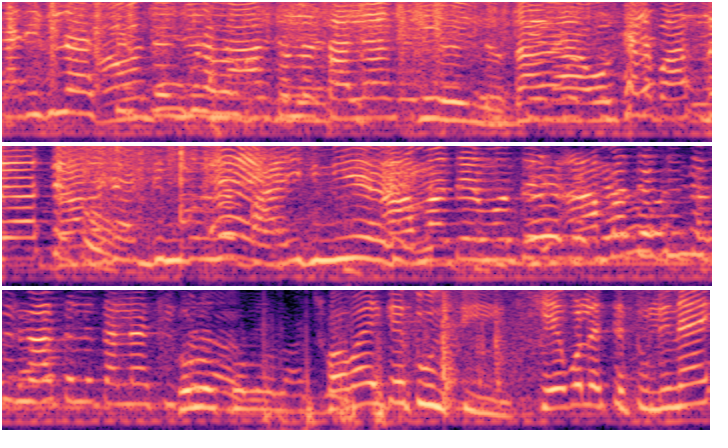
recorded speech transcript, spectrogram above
গাড়িগুলো আসছে আমাদের যদি না তোলে তাহলে আর কি হইল? ওইখানে বাস আছে তো। বাইক নিয়ে আমাদের মধ্যে আমাদের যদি একটু না তোলে তাহলে আর কি করে হবে? সবাইকে তুলছি। কে বলেছে তুলি নাই?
